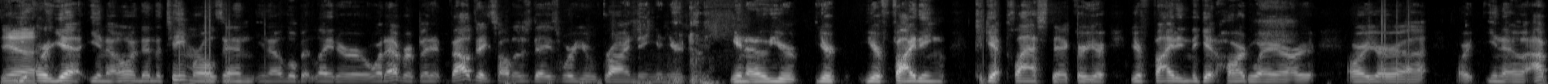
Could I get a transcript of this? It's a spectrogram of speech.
Yeah. or yet, you know, and then the team rolls in, you know, a little bit later or whatever. But it validates all those days where you're grinding and you're, you know, you're you're you're fighting to get plastic or you're you're fighting to get hardware or or you're uh or you know I'm,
